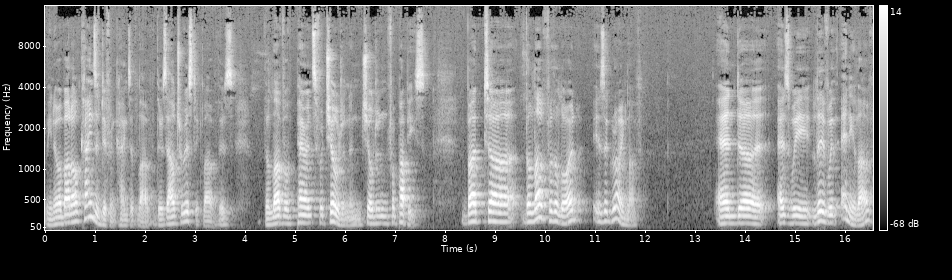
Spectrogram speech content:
We know about all kinds of different kinds of love. There's altruistic love, there's the love of parents for children and children for puppies. But uh, the love for the Lord is a growing love. And uh, as we live with any love,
